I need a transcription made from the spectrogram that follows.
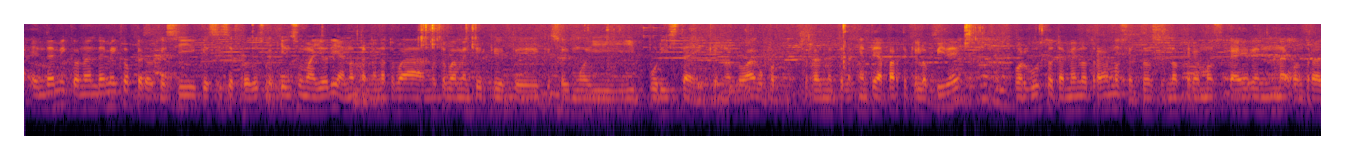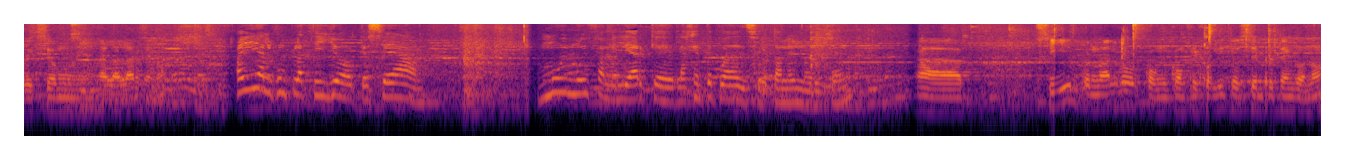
Oaxaca, endémico no endémico, pero que sí que sí se produzca aquí en su mayoría, ¿no? También no te voy a, no te voy a mentir que, que- que soy muy purista y que no lo hago, porque realmente la gente, aparte que lo pide, por gusto también lo traemos, entonces no queremos caer en una contradicción a la larga, ¿no? ¿Hay algún platillo que sea muy, muy familiar que la gente pueda disfrutar en el origen? Ah, sí, bueno, algo con, con frijolitos siempre tengo, ¿no?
